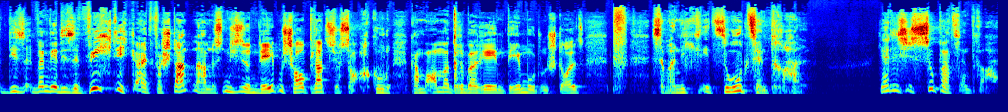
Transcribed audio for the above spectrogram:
diese, wenn wir diese Wichtigkeit verstanden haben, das ist nicht so ein Nebenschauplatz, ist, ach gut, kann man auch mal drüber reden, Demut und Stolz, Pff, ist aber nicht so zentral. Ja, das ist super zentral.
